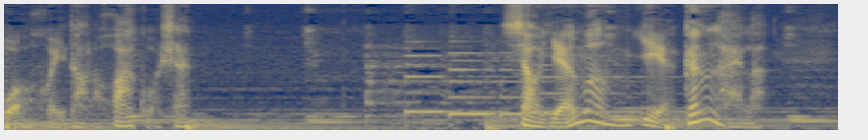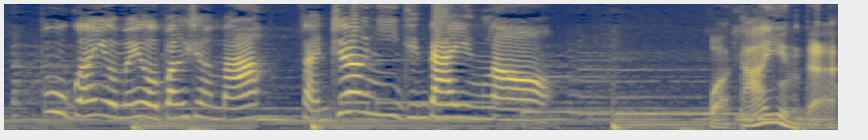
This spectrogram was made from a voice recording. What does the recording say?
我回到了花果山，小阎王也跟来了。不管有没有帮上忙，反正你已经答应了。我答应的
